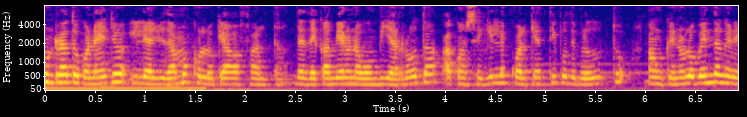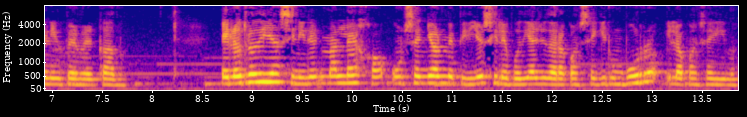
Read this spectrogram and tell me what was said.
un rato con ellos y les ayudamos con lo que haga falta, desde cambiar una bombilla rota a conseguirles cualquier tipo de producto, aunque no lo vendan en el hipermercado. El otro día, sin ir más lejos, un señor me pidió si le podía ayudar a conseguir un burro y lo conseguimos.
